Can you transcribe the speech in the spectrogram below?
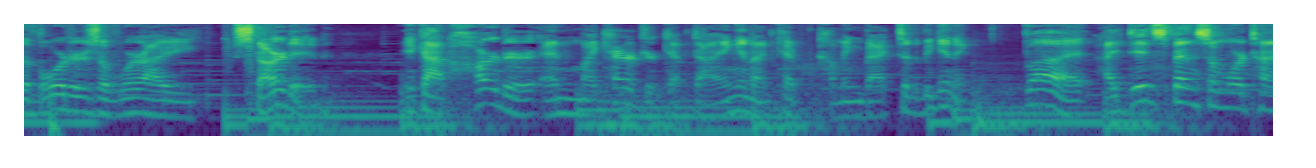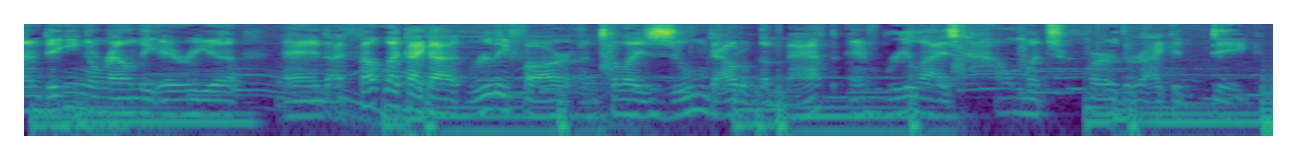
the borders of where I started, it got harder and my character kept dying and I kept coming back to the beginning. But I did spend some more time digging around the area and I felt like I got really far until I zoomed out of the map and realized how much further I could dig.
